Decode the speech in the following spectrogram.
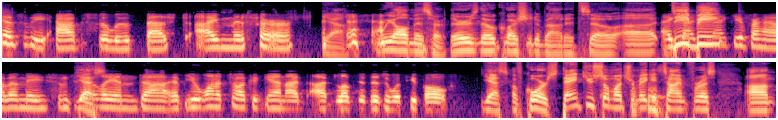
is the absolute best. I miss her. yeah, we all miss her. There is no question about it. So, uh, Hey, guys, DB, thank you for having me sincerely. And uh, if you want to talk again, I'd I'd love to visit with you both. yes, of course. Thank you so much for making time for us. Um,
